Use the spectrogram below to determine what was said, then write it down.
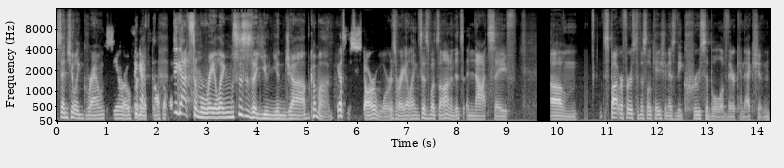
essentially ground zero for They the got- apocalypse. They got some railings. This is a union job. Come on. I guess the Star Wars railings is what's on, and it's not safe. Um, Spot refers to this location as the crucible of their connection.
